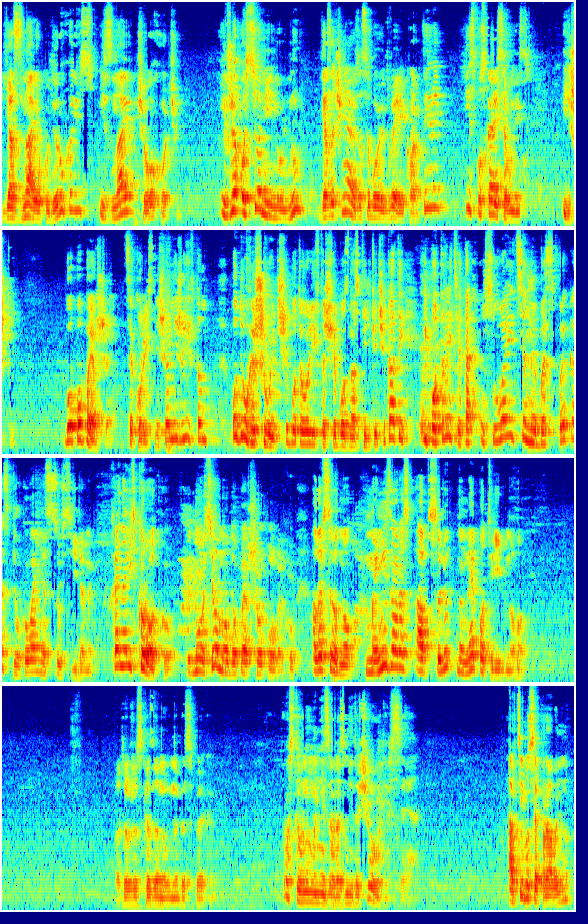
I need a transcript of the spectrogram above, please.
Я знаю, куди рухаюсь, і знаю, чого хочу. І вже о 7.00 я зачиняю за собою двері квартири і спускаюся вниз пішки. Бо, по-перше, це корисніше, ніж ліфтом. По-друге, швидше, бо того ліфта ще бозна скільки чекати. І по-третє, так усувається небезпека спілкування з сусідами. Хай навіть коротко, від мого сьомого до першого поверху. Але все одно мені зараз абсолютно не потрібного. А то вже сказано небезпека. Просто воно мені зараз ні до чого і все. А втім, усе правильно.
